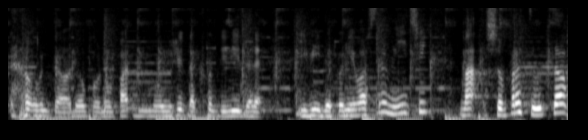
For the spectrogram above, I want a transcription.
appunto dopo non, non, riuscite a condividere i video con i vostri amici ma soprattutto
